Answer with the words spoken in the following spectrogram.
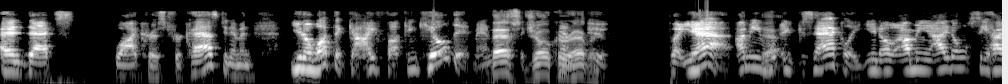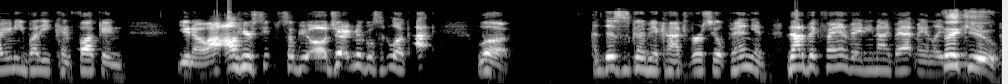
and that's why Christopher casted him. And you know what? The guy fucking killed it, man. Best Of Joker ever. too. But yeah, I mean, Yeah. exactly. You know, I mean, I don't see how anybody can fucking, you know, I- I'll hear some some people, oh, Jack Nicholson. Look, I look, this is going to be a controversial opinion. Not a big fan of '89 Batman, ladies. Thank you.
